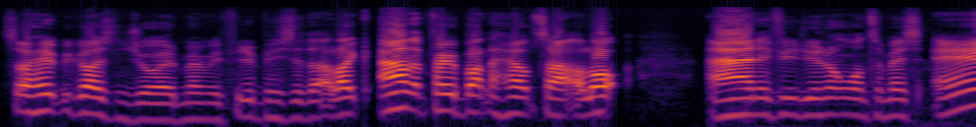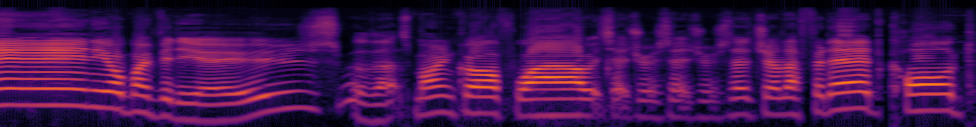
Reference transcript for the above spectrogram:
So I hope you guys enjoyed. Remember, if you did, please hit that like and that favorite button helps out a lot. And if you do not want to miss any of my videos, whether that's Minecraft, WoW, etc., etc., etc., Left 4 Dead, COD,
